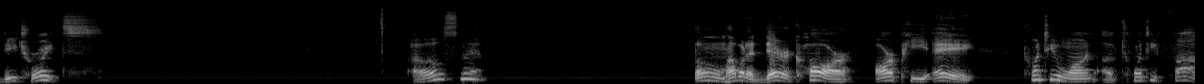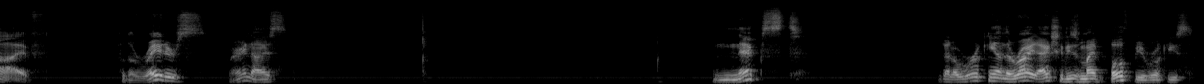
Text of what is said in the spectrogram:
Detroit's. Oh, snap. Boom. How about a Derek Carr, RPA, 21 of 25 for the Raiders. Very nice. Next, got a rookie on the right. Actually, these might both be rookies.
